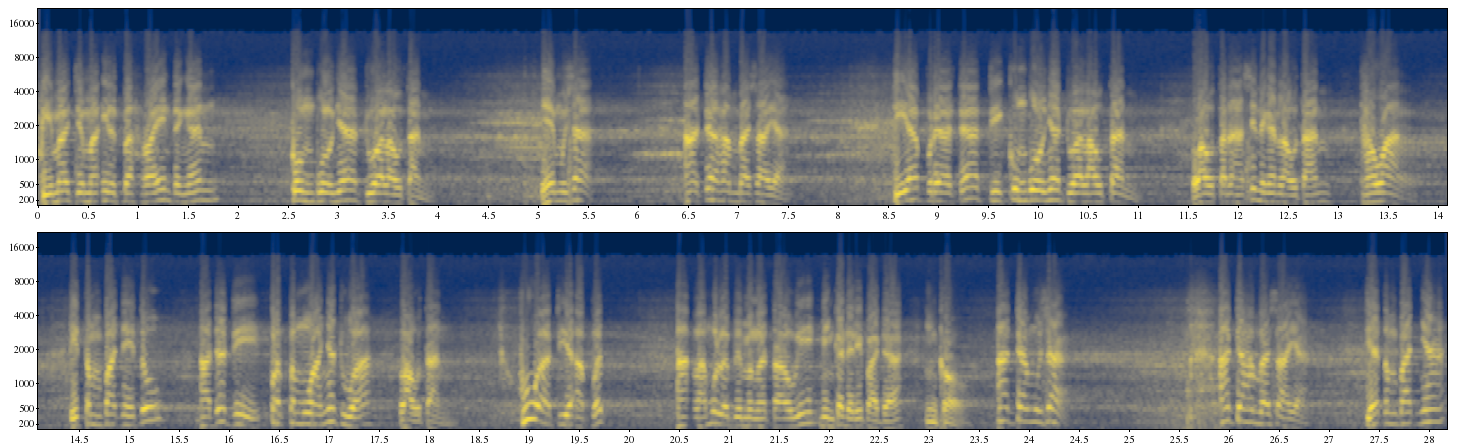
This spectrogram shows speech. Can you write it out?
Bima jema'il bahrain dengan kumpulnya dua lautan. Ya Musa, ada hamba saya. Dia berada di kumpulnya dua lautan. Lautan asin dengan lautan tawar. Di tempatnya itu ada di pertemuannya dua lautan. Huwa dia abad aklamu lebih mengetahui mingka daripada engkau. Ada Musa. Ada hamba saya. Dia tempatnya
